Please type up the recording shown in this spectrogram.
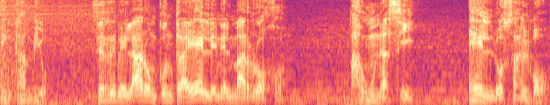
En cambio, se rebelaron contra Él en el Mar Rojo. Aún así, Él los salvó.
